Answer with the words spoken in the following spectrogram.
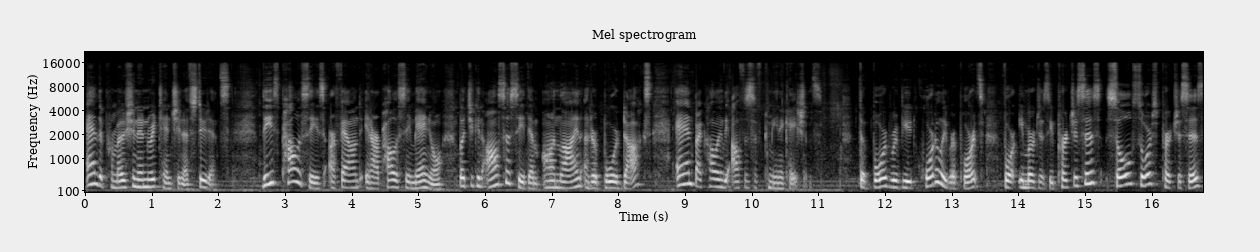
and the promotion and retention of students. These policies are found in our policy manual, but you can also see them online under Board Docs and by calling the Office of Communications. The board reviewed quarterly reports for emergency purchases, sole source purchases,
